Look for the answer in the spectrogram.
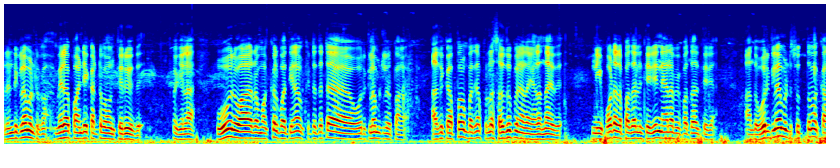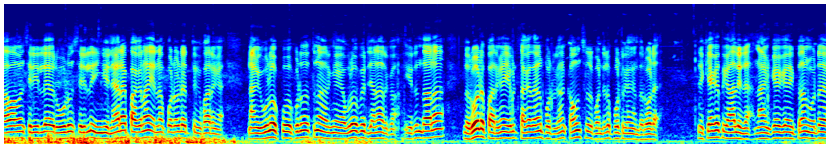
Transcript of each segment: ரெண்டு கிலோமீட்டர் இருக்கும். வீரபாண்டிய கட்டபொம்மன் தெரு இது. ஓகேங்களா? ஊர் வாழ்கிற மக்கள் பார்த்திங்கன்னா கிட்டத்தட்ட ஒரு கிலோமீட்டர் இருப்பாங்க. அதுக்கப்புறம் பார்த்திங்கன்னா ஃபுல்லாக சதுப்பு நில இடம் தான் இது. நீங்கள் ஃபோட்டோவில் பார்த்தாலும் தெரியும் நேராக போய் பார்த்தாலும் தெரியும். அந்த ஒரு கிலோமீட்டர் சுத்தமாக காவாவும் சரியில்லை ரோடும் சரியில்லை. இங்கே நேராக பார்க்கலாம் எல்லாம் ஃபோட்டோட எடுத்துங்க பாருங்கள் நாங்கள் இவ்வளோ கு குடும்பத்தில் இருக்கோம் எவ்வளோ பேர் ஜனம் இருக்கோம். இருந்தாலும் இந்த ரோடை பாருங்கள் எப்படி தகதான்னு போட்டிருக்காங்க. கவுன்சிலர் பண்ணிட்டு போட்டிருக்காங்க இந்த ரோடை. இதை கேட்கறதுக்கு ஆள் இல்லை. நாங்கள் கேட்க இப்போ தான் உங்கள்கிட்ட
